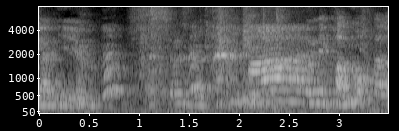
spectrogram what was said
게 아니에요. 아, 언니 밥 먹다가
